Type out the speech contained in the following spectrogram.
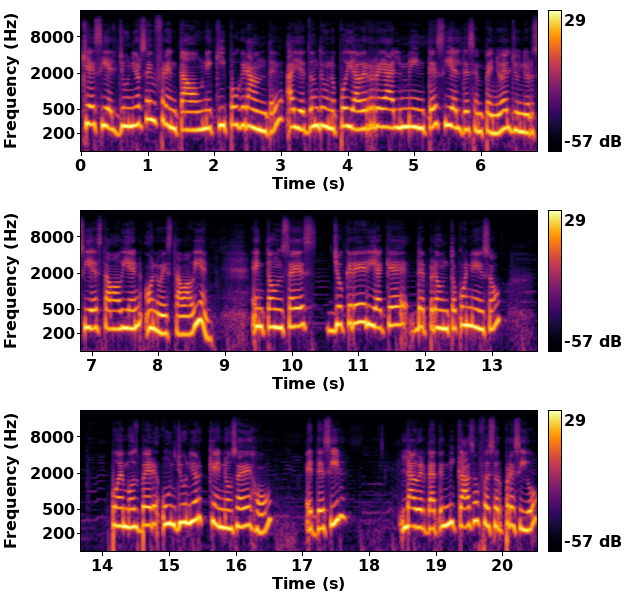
que si el Junior se enfrentaba a un equipo grande, ahí es donde uno podía ver realmente si el desempeño del Junior sí estaba bien o no estaba bien. Entonces, yo creería que de pronto con eso podemos ver un Junior que no se dejó, es decir, la verdad en mi caso fue sorpresivo.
